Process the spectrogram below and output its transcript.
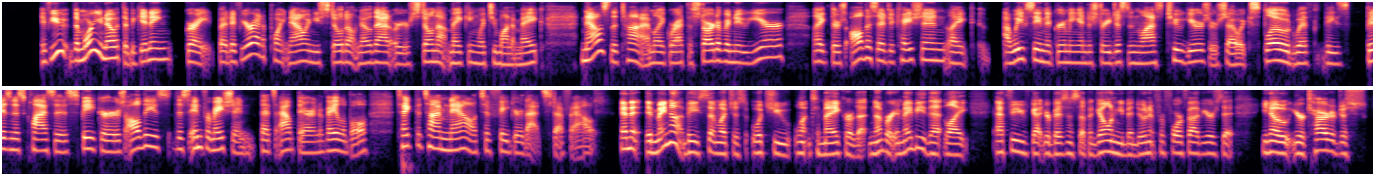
if you the more you know at the beginning great. But if you're at a point now and you still don't know that or you're still not making what you want to make now's the time. Like we're at the start of a new year. Like there's all this education. Like uh, we've seen the grooming industry just in the last 2 years or so explode with these business classes speakers all these this information that's out there and available. Take the time now to figure that stuff out and it, it may not be so much as what you want to make or that number. It may be that like after you've got your business up and going, you've been doing it for four or five years that, you know, you're tired of just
